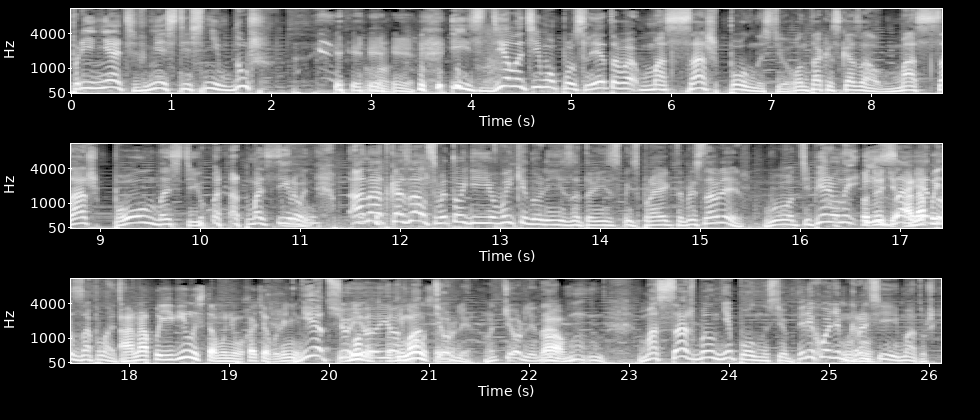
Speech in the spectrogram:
принять вместе с ним душ и сделать ему после этого массаж полностью. Он так и сказал. Массаж полностью отмассировать. Она отказалась, в итоге ее выкинули из этого из, из проекта. Представляешь? Вот теперь он и, и за она это по- заплатит. Она появилась там у него хотя бы или нет? Нет, все, ее, ее оттерли. Оттерли, да. А. Массаж был не полностью. Переходим к России, матушке.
